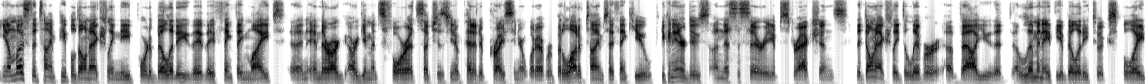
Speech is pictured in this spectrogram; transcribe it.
you know, most of the time people don't actually need portability. They, they think they might, and, and there are arguments for it, such as, you know, competitive pricing or whatever. But a lot of times I think you, you can introduce unnecessary abstractions that don't actually deliver a value that eliminate the ability to exploit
